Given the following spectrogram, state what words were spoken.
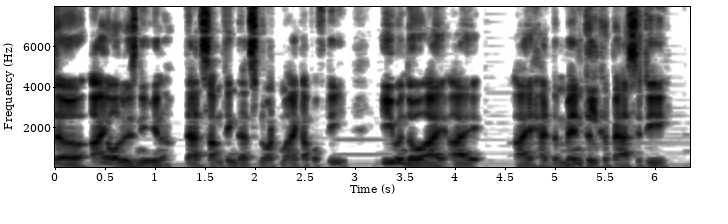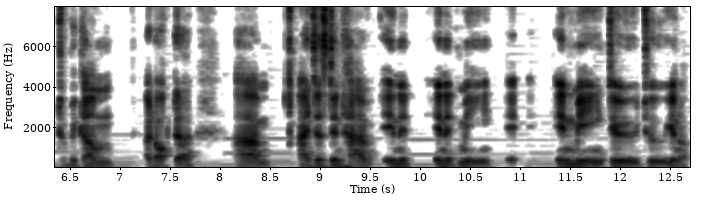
so i always knew you know that's something that's not my cup of tea even though i i i had the mental capacity to become a doctor um, i just didn't have in it in it me in me to to you know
